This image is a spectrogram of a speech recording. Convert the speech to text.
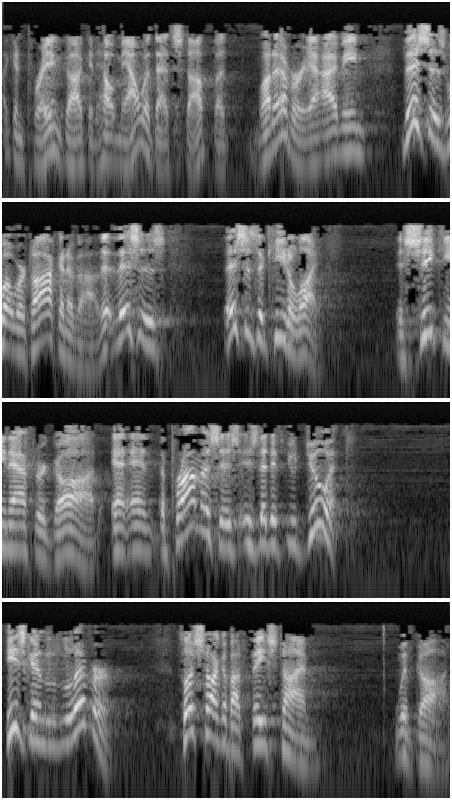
I can pray and God can help me out with that stuff, but whatever. I mean, this is what we're talking about. This is this is the key to life. Is seeking after God. And, and the promise is, is that if you do it, He's going to deliver. So let's talk about FaceTime with God.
